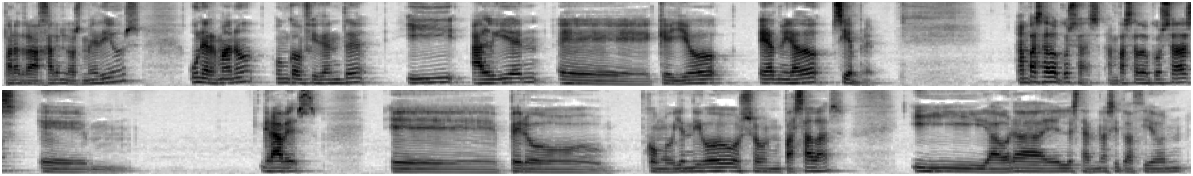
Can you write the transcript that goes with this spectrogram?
para trabajar en los medios, un hermano, un confidente y alguien eh, que yo he admirado siempre. Han pasado cosas, han pasado cosas eh, graves, eh, pero como bien digo, son pasadas y ahora él está en una situación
